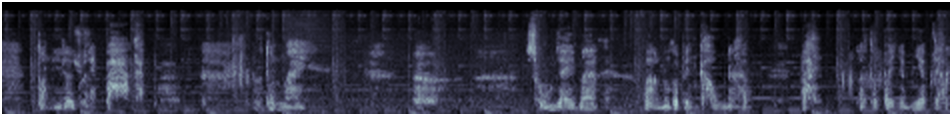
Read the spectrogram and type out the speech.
ๆ ตอนนี้เราอยู่ในป่าครับดูต้นไม้สูงใหญ่มากฝั่งนู้นก็เป็นเขานะครับ ไป เราต้องไปเงียบๆแล้ว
